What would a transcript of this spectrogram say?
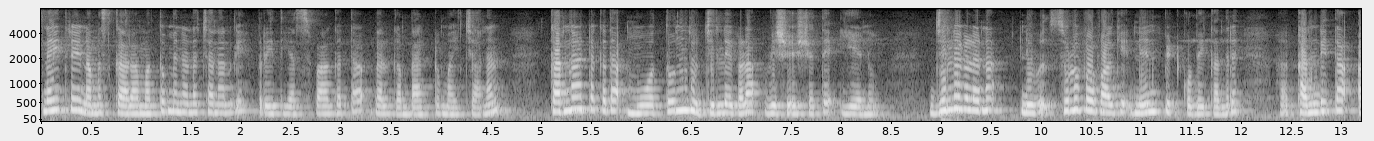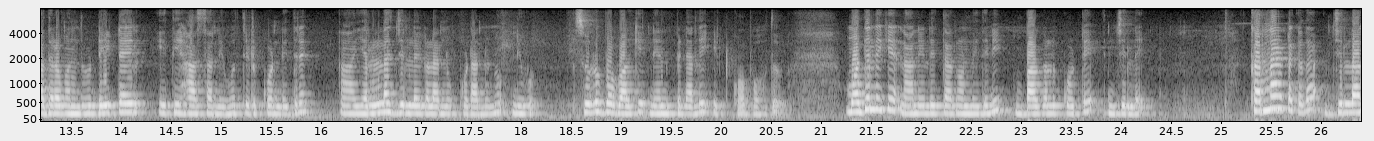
ಸ್ನೇಹಿತರೆ, ನಮಸ್ಕಾರ. ಮತ್ತೊಮ್ಮೆ ನನ್ನ ಚಾನಲ್ಗೆ ಪ್ರೀತಿಯ ಸ್ವಾಗತ. Welcome back to my channel ಕರ್ನಾಟಕದ ಮೂವತ್ತೊಂದು ಜಿಲ್ಲೆಗಳ ವಿಶೇಷತೆ ಏನು? ಜಿಲ್ಲೆಗಳನ್ನು ನೀವು ಸುಲಭವಾಗಿ ನೆನ್ಪಿಟ್ಕೋಬೇಕಂದ್ರೆ ಖಂಡಿತ ಅದರ ಒಂದು ಡೀಟೈಲ್ ಇತಿಹಾಸ ನೀವು ತಿಳ್ಕೊಂಡಿದ್ರೆ ಎಲ್ಲ ಜಿಲ್ಲೆಗಳನ್ನು ಕೂಡ ನೀವು ಸುಲಭವಾಗಿ ನೆನಪಿನಲ್ಲಿ ಇಟ್ಕೋಬಹುದು. ಮೊದಲಿಗೆ ನಾನಿಲ್ಲಿ ತಗೊಂಡಿದ್ದೀನಿ ಬಾಗಲಕೋಟೆ ಜಿಲ್ಲೆ. ಕರ್ನಾಟಕದ ಜಿಲ್ಲಾ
